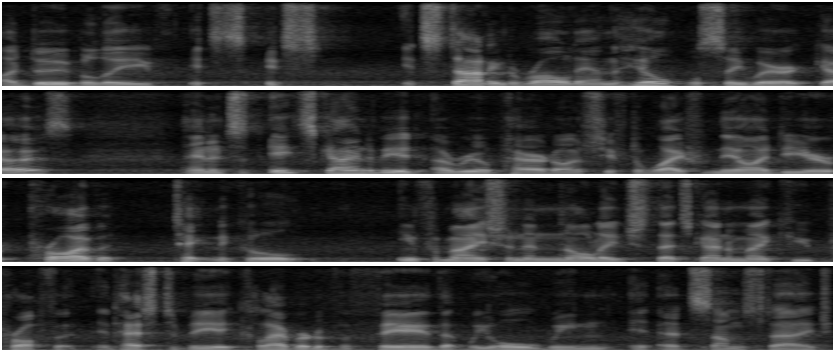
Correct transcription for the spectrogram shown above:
I do believe it's it's it's starting to roll down the hill. We'll see where it goes, and it's it's going to be a, a real paradigm shift away from the idea of private technical information and knowledge that's going to make you profit. It has to be a collaborative affair that we all win at some stage.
